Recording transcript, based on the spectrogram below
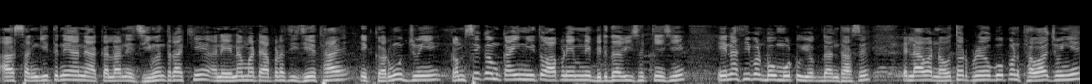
આ સંગીતને અને આ કલાને જીવંત રાખીએ અને એના માટે આપણાથી જે થાય એ કરવું જ જોઈએ. કમસે કમ કાંઈ નહીં તો આપણે એમને બિરદાવી શકીએ છીએ. એનાથી પણ બહુ મોટું યોગદાન થશે. એટલે આવા નવતર પ્રયોગો પણ થવા જોઈએ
